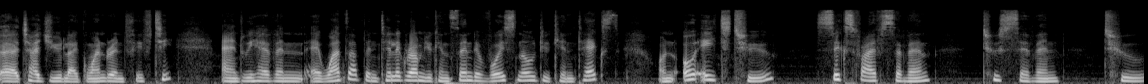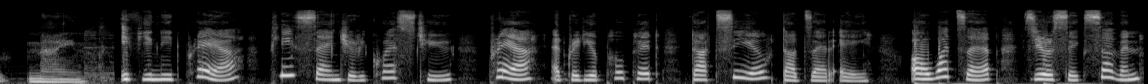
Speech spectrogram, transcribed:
uh, charge you like 150 and we have an, a WhatsApp and Telegram you can send a voice note you can text on 082 657 2729 If you need prayer, please send your request to prayer at radiopulpit.co.za or WhatsApp 067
